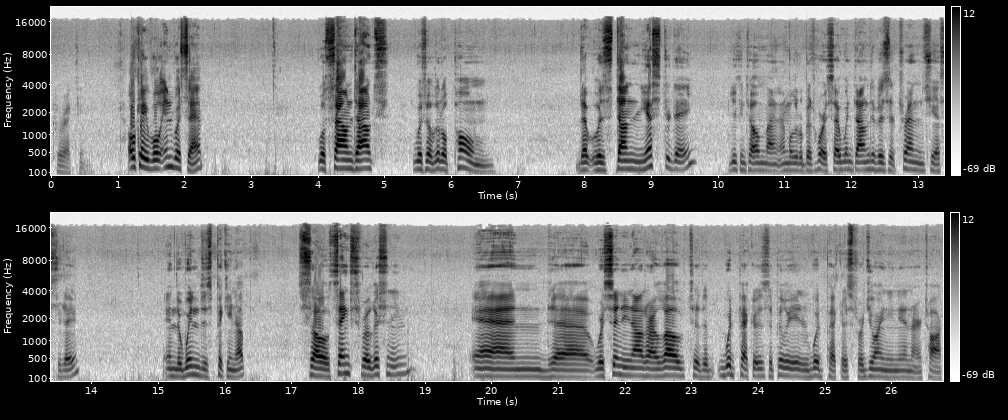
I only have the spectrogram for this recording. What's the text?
correcting. Okay, we'll end with that. We'll sound out with a little poem that was done yesterday. You can tell I'm a little bit hoarse. I went down to visit friends yesterday, and the wind is picking up. So thanks for listening. And uh, we're sending out our love to the woodpeckers, the pileated woodpeckers, for joining in our talk.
